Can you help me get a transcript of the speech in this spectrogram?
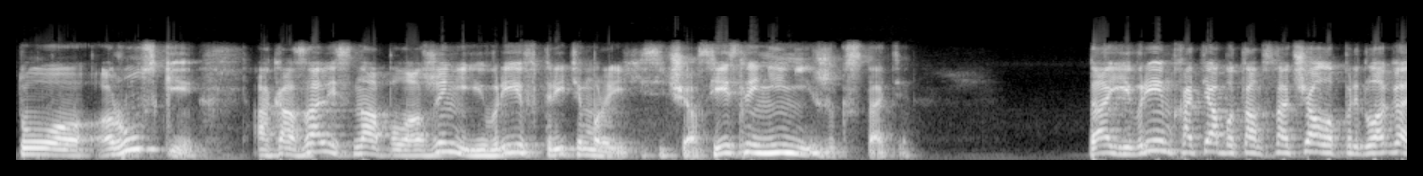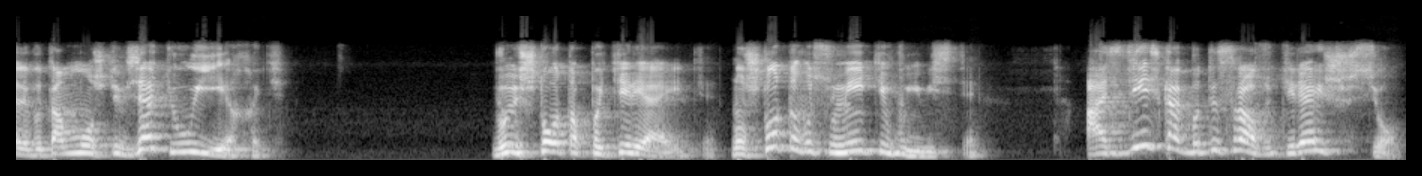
то русские оказались на положении евреев в Третьем Рейхе сейчас, если не ниже, кстати. Да, евреям хотя бы там сначала предлагали, вы там можете взять и уехать. Вы что-то потеряете, но что-то вы сумеете вывести. А здесь как бы ты сразу теряешь все.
